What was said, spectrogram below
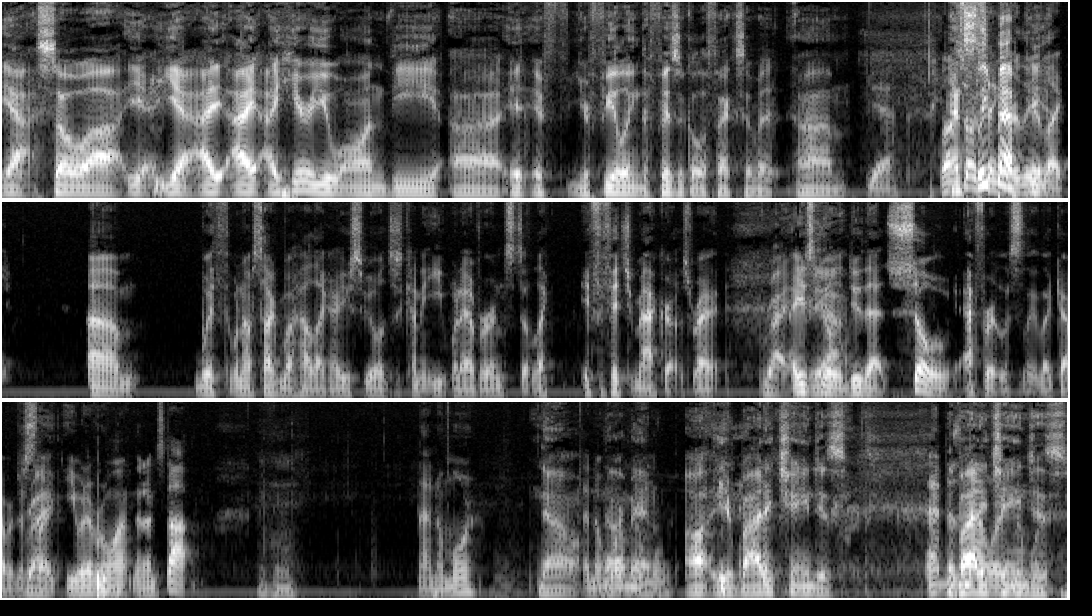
yeah so uh, yeah yeah I, I i hear you on the uh, if you're feeling the physical effects of it um, yeah. Well, And that's what I was sleep saying earlier. apnea- Like, um, with when I was talking about how like I used to be able to just kind of eat whatever and still like if it fits your macros, right? Right, I used to be able to do that so effortlessly. Like I would just Right. Mm-hmm. like eat whatever I want, then I'd stop. Not no more. no don't no work no man more. uh, your body changes That the body work no changes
